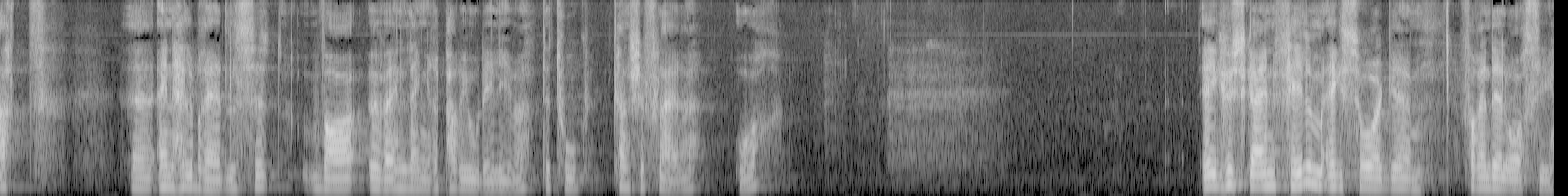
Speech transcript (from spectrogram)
at eh, en helbredelse var over en lengre periode i livet. Det tok kanskje flere år. Jeg husker en film jeg så eh, for en del år siden.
